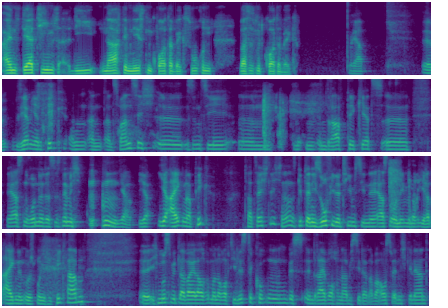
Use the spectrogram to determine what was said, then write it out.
eins der Teams, die nach dem nächsten Quarterback suchen. Was ist mit Quarterback? Ja. Äh, sie haben ihren Pick an, an, an 20, äh, sind sie ähm, im, im Draft-Pick jetzt äh, in der ersten Runde. Das ist nämlich ja, ihr, ihr eigener Pick tatsächlich. Ne? Es gibt ja nicht so viele Teams, die in der ersten Runde immer noch ihren eigenen ursprünglichen Pick haben. Äh, ich muss mittlerweile auch immer noch auf die Liste gucken. Bis in drei Wochen habe ich sie dann aber auswendig gelernt.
